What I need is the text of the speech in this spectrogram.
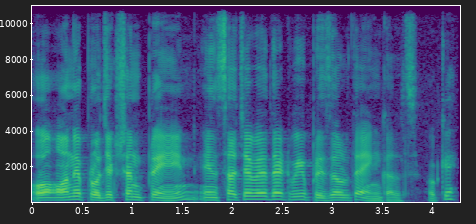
on a projection plane in such a way that we preserve the angles. Okay.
